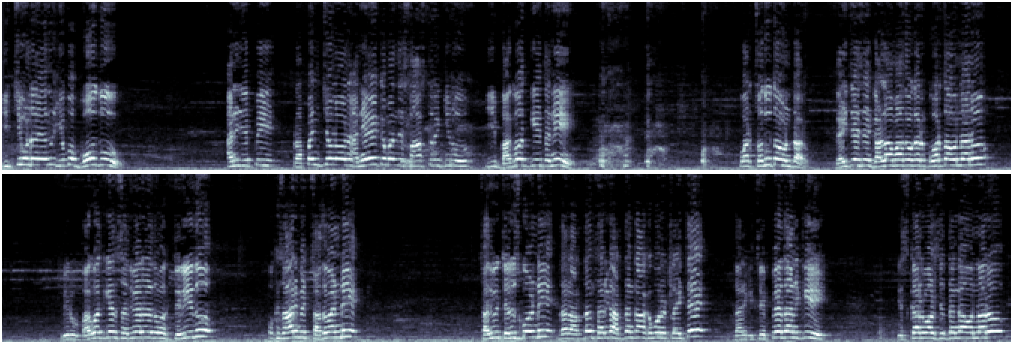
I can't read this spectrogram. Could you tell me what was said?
ఇచ్చి ఉండలేదు ఇవ్వబోదు అని చెప్పి ప్రపంచంలోని అనేక మంది శాస్త్రజ్ఞులు ఈ భగవద్గీతని వారు చదువుతూ ఉంటారు. దయచేసి గళ్ళా మాధవ్ గారు కోరుతా ఉన్నాను. మీరు భగవద్గీత చదివారో లేదో మాకు తెలియదు ఒకసారి మీరు చదవండి. చదివి తెలుసుకోండి. దాని అర్థం సరిగా అర్థం కాకపోయినట్లయితే దానికి చెప్పేదానికి ఇస్కాన్ వాళ్ళు సిద్ధంగా ఉన్నారు.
